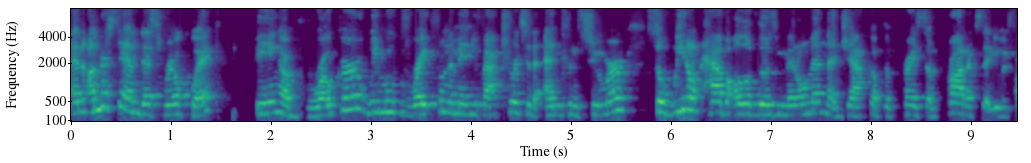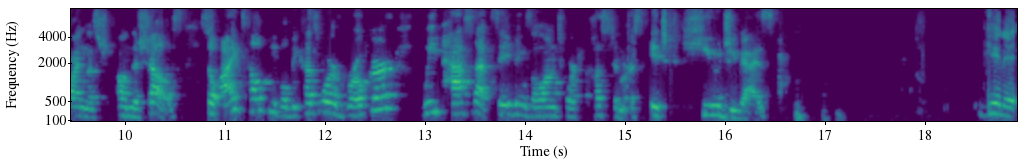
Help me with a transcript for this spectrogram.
and understand this real quick. Being a broker, we move right from the manufacturer to the end consumer. So we don't have all of those middlemen that jack up the price of products that you would find on the shelves. So I tell people because we're a broker, we pass that savings along to our customers. It's huge, you guys. Get it.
